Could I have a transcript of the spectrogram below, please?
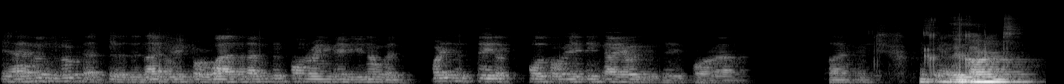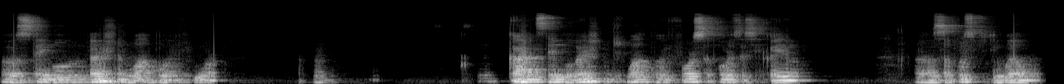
Yeah, I haven't looked at the, the library for a while, but I'm just wondering, maybe you know, but what is the state of support for async IO these days for uh, library? The current uh, stable version 1.4, uh, current stable version 1.4 supports the asyncio. Uh, supports pretty well.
